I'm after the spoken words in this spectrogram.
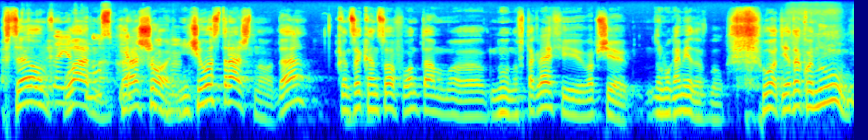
в целом, Заявка на ладно, успех. хорошо, Мгм. ничего страшного, да? В конце концов, он там, э, ну, на фотографии вообще Нурмагомедов был. Вот, я такой, ну,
